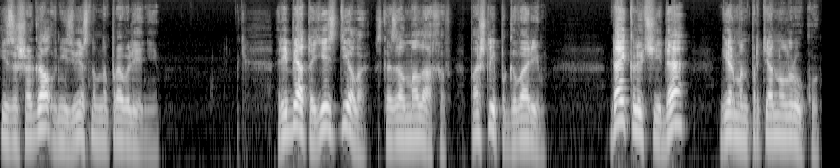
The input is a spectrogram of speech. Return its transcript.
и зашагал в неизвестном направлении. «Ребята, есть дело», — сказал Малахов. «Пошли поговорим». «Дай ключи, да?» — Герман протянул руку.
